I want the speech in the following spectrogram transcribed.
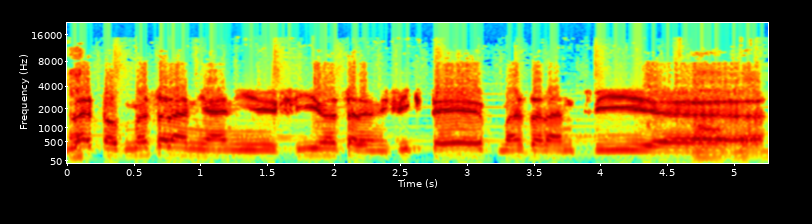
لا طب مثلا يعني في مثلا في كتاب مثلا في آه آه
